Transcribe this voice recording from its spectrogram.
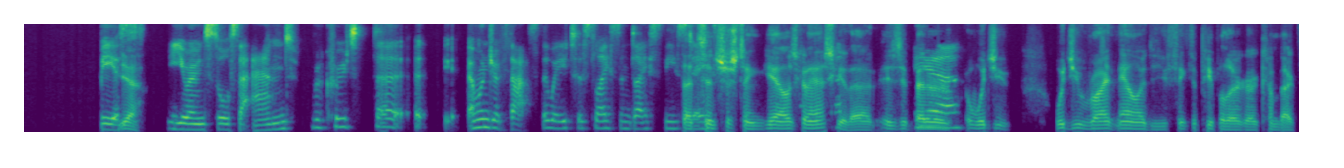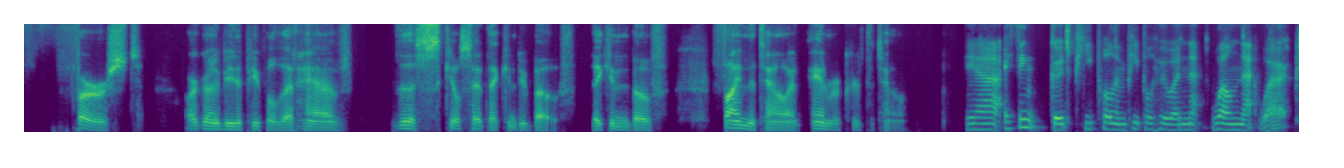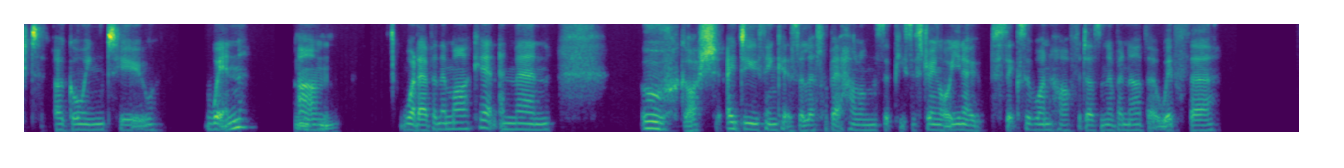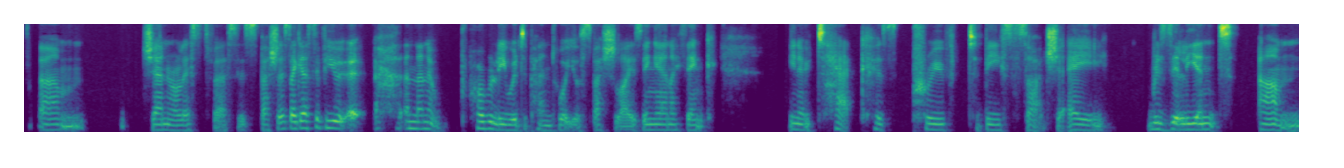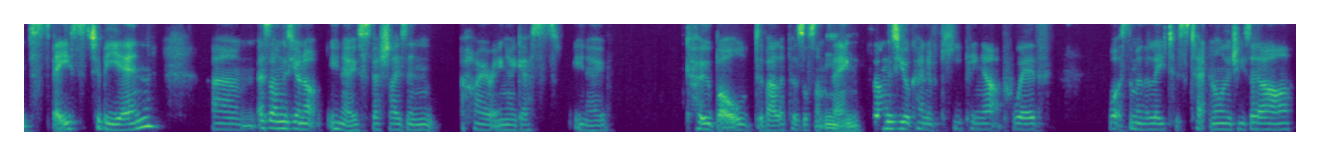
be a yeah. be your own sourcer and recruiter i wonder if that's the way to slice and dice these that's days that's interesting yeah i was going to ask you that is it better yeah. would you would you right now or do you think the people that are going to come back first are going to be the people that have the skill set that can do both. They can both find the talent and recruit the talent. Yeah, I think good people and people who are net- well networked are going to win, um, mm-hmm. whatever the market. And then, oh gosh, I do think it's a little bit how long is a piece of string, or you know, six of one, half a dozen of another, with the um, generalist versus specialist. I guess if you, uh, and then it probably would depend what you're specializing in. I think, you know, tech has proved to be such a resilient um, space to be in. Um, as long as you're not, you know, specializing in hiring, I guess, you know, COBOL developers or something, mm. as long as you're kind of keeping up with what some of the latest technologies are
